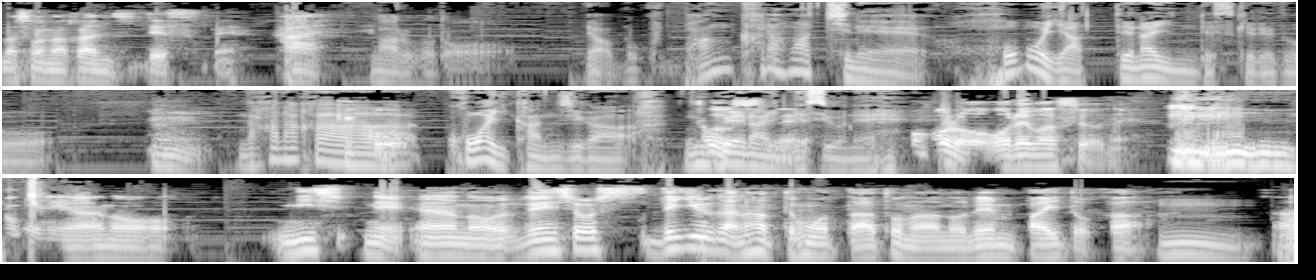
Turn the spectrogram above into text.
まあそんな感じですね。はい。なるほど。いや、僕、バンカラマッチね、ほぼやってないんですけれど、うん。なかなか怖い感じが拭えないんですよね。心折れますよね。うん特にあの、にし、ね、あの、連勝しできるかなって思った後のあの連敗とか、うん。あ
